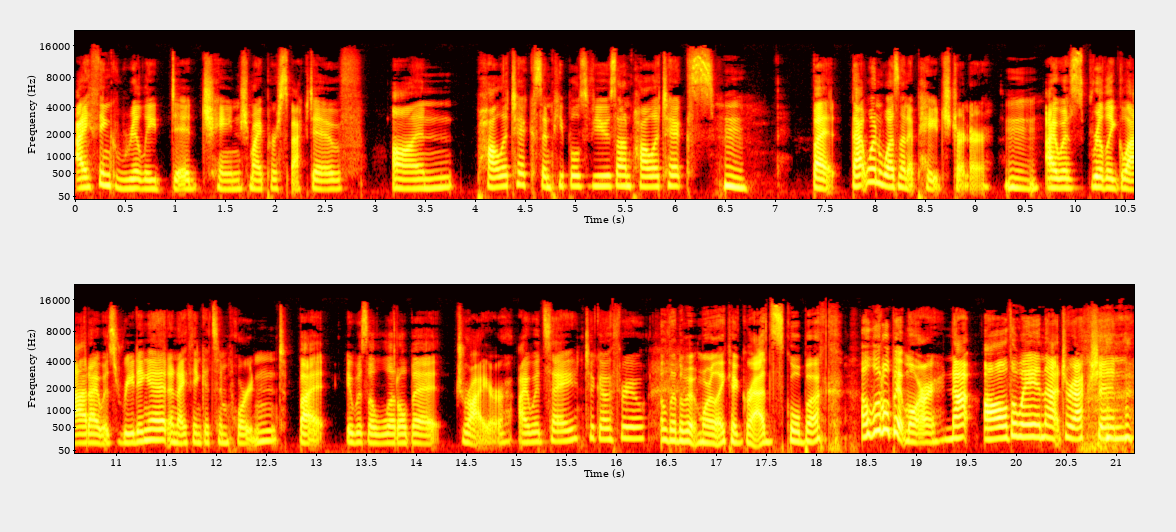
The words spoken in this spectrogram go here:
I think really did change my perspective on politics and people's views on politics. Hmm. But that one wasn't a page turner. Mm. I was really glad I was reading it and I think it's important, but it was a little bit drier, I would say, to go through. A little bit more like a grad school book. A little bit more, not all the way in that direction,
